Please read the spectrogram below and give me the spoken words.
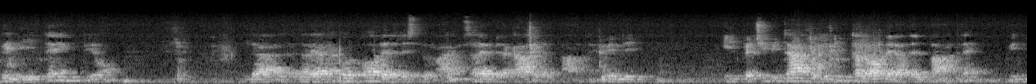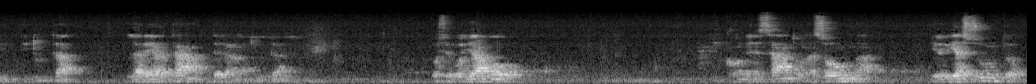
Quindi il tempio, la, la realtà corporea dell'essere umano sarebbe la casa del padre, quindi il precipitato di tutta l'opera del padre, quindi di tutta la realtà della natura, o se vogliamo condensato, la somma, il riassunto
